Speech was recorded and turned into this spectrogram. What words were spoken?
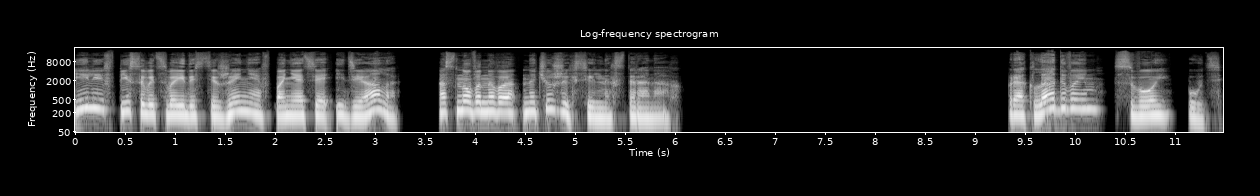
или вписывать свои достижения в понятие идеала, основанного на чужих сильных сторонах. Прокладываем свой путь.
